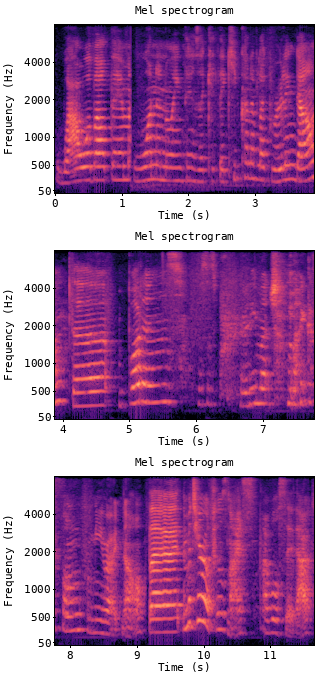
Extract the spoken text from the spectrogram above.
wow about them. One annoying thing is that they keep kind of like rolling down. The bottoms, this is pretty much like a song for me right now. But the material feels nice, I will say that.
